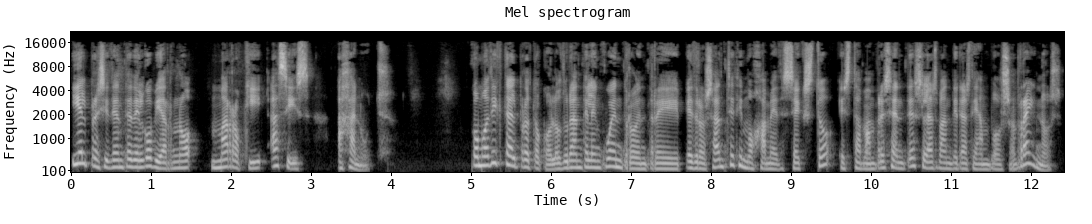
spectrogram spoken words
y el presidente del gobierno marroquí Asís Ahanuch. Como dicta el protocolo, durante el encuentro entre Pedro Sánchez y Mohamed VI estaban presentes las banderas de ambos reinos.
